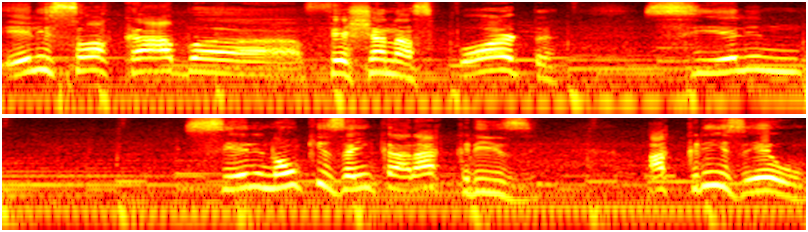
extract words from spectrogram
ele só acaba fechando as portas se ele se ele não quiser encarar a crise. A crise, eu,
